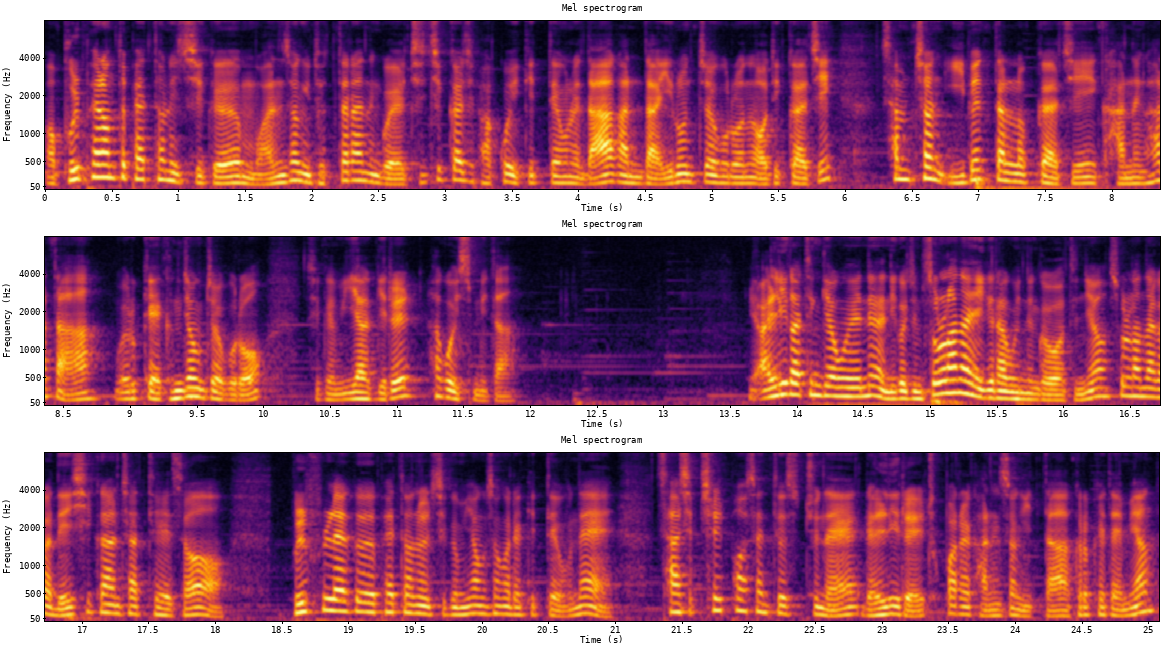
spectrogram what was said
어, 불페런트 패턴이 지금 완성이 됐다라는 거예요. 지지까지 받고 있기 때문에 나아간다. 이론적으로는 어디까지? 3,200달러까지 가능하다. 뭐 이렇게 긍정적으로 지금 이야기를 하고 있습니다. 알리 같은 경우에는 이거 지금 솔라나 얘기를 하고 있는 거거든요. 솔라나가 4시간 차트에서 불플래그 패턴을 지금 형성을 했기 때문에 47% 수준의 랠리를 촉발할 가능성이 있다. 그렇게 되면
